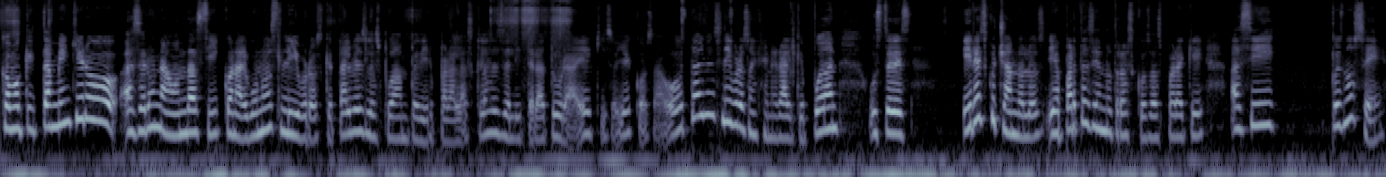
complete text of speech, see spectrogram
como que también quiero hacer una onda así con algunos libros que tal vez les puedan pedir para las clases de literatura X o Y cosa, o tal vez libros en general que puedan ustedes ir escuchándolos y aparte haciendo otras cosas para que así, pues no sé,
